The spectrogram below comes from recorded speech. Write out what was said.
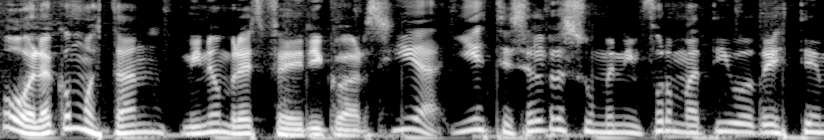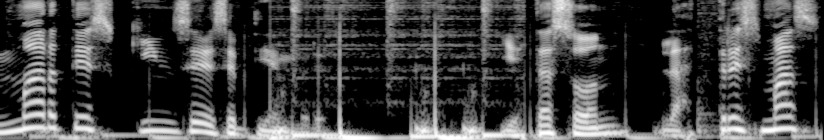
Hola, ¿cómo están? Mi nombre es Federico García y este es el resumen informativo de este martes 15 de septiembre. Y estas son las tres más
